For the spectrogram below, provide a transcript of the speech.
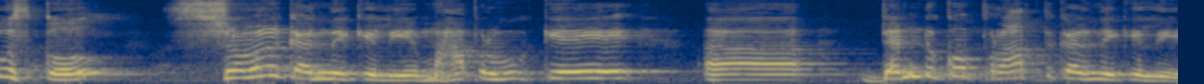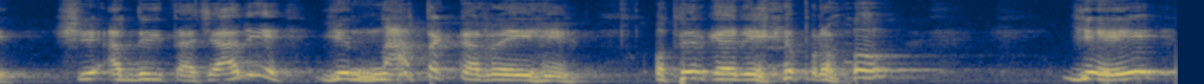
उसको श्रवण करने के लिए, महाप्रभु के दंड को प्राप्त करने के लिए श्री अद्वैताचार्य ये नाटक कर रहे हैं। और फिर कह रहे हैं, प्रभु, ये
